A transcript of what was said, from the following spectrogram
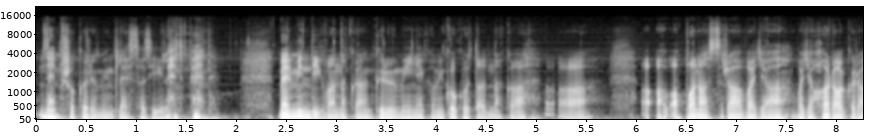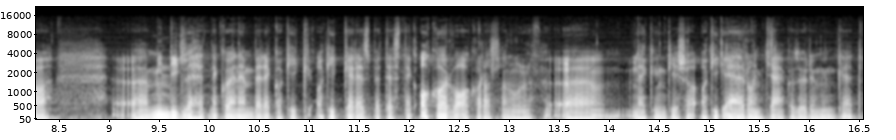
nem sok örömünk lesz az életben. Mert mindig vannak olyan körülmények, amik okot adnak a, a, a, a panaszra, vagy a, vagy a haragra, mindig lehetnek olyan emberek, akik, akik keresztbe tesznek, akarva, akaratlanul nekünk, és a, akik elrontják az örömünket.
